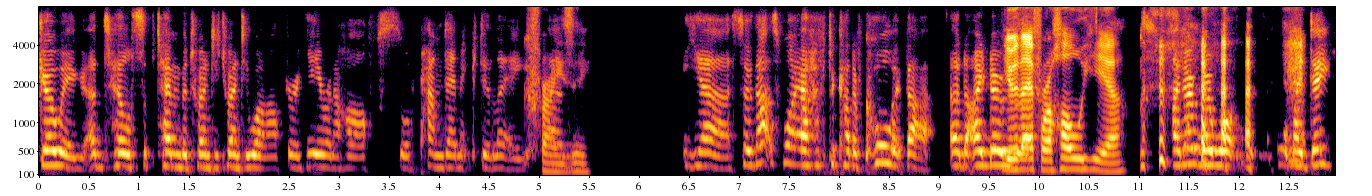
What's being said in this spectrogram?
going until September 2021 after a year and a half sort of pandemic delay. Um, Crazy. Yeah, so that's why I have to kind of call it that. And I know you were there for a whole year. I don't know what, what my date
